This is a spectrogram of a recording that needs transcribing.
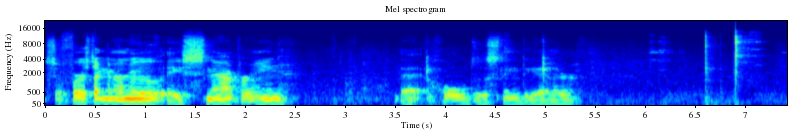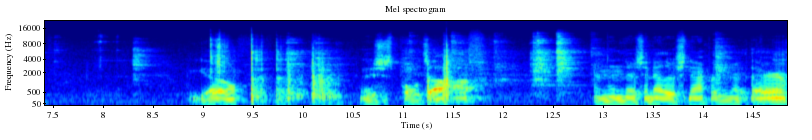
So first I'm going to remove a snap ring that holds this thing together. There go. And this just pulls off. And then there's another snap ring right there.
